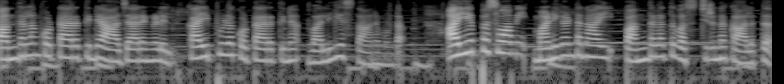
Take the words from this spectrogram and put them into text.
പന്തളം കൊട്ടാരത്തിന്റെ ആചാരങ്ങളിൽ കൈപ്പുഴ കൊട്ടാരത്തിന് വലിയ സ്ഥാനമുണ്ട്. അയ്യപ്പസ്വാമി മണികണ്ഠനായി പന്തളത്ത് വസിച്ചിരുന്ന കാലത്ത്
